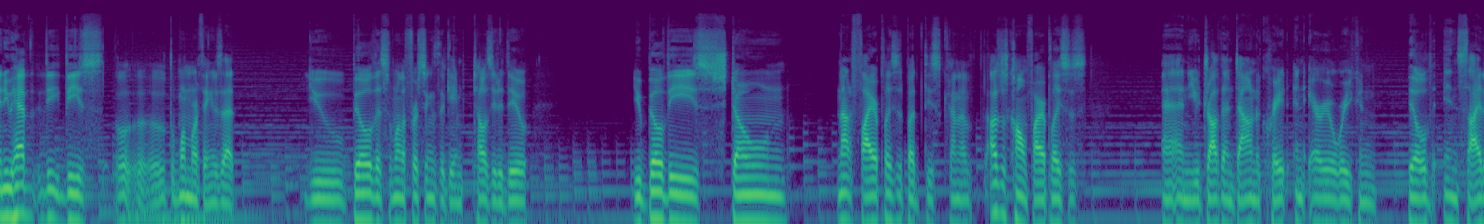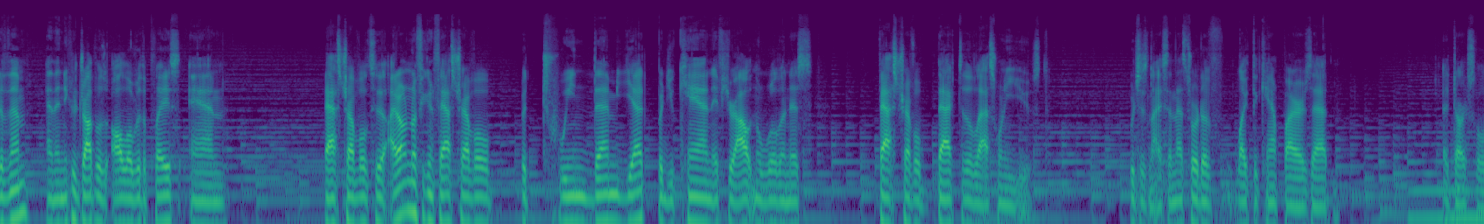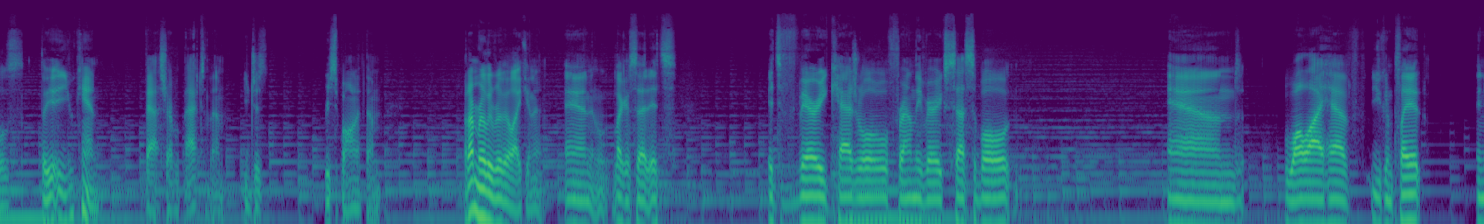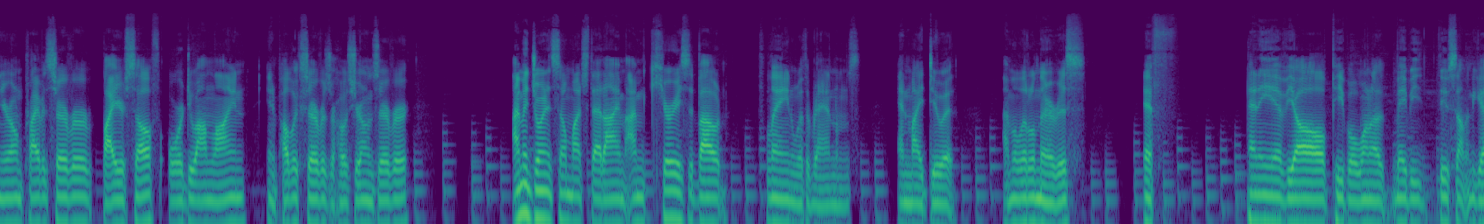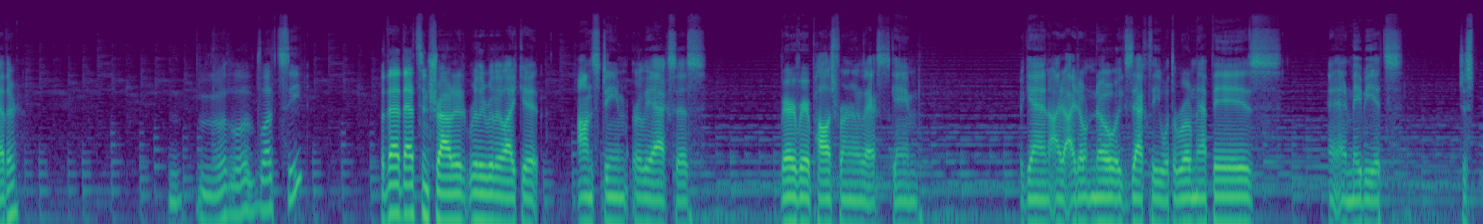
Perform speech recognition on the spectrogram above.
and you have the these. Uh, the one more thing is that you build this. One of the first things the game tells you to do. You build these stone, not fireplaces, but these kind of I'll just call them fireplaces, and you drop them down to create an area where you can build inside of them, and then you could drop those all over the place and fast travel to. I don't know if you can fast travel between them yet, but you can if you're out in the wilderness fast travel back to the last one you used, which is nice. And that's sort of like the campfires at at Dark Souls. Though you can fast travel back to them. You just respawn at them. But I'm really really liking it. And like I said, it's it's very casual, friendly, very accessible. And while I have you can play it in your own private server by yourself or do online in public servers or host your own server. I'm enjoying it so much that I'm I'm curious about playing with randoms and might do it. I'm a little nervous. If any of y'all people want to maybe do something together, mm, let's see. But that that's enshrouded. Really, really like it. On Steam, early access. Very, very polished for an early access game. Again, I, I don't know exactly what the roadmap is, and, and maybe it's just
